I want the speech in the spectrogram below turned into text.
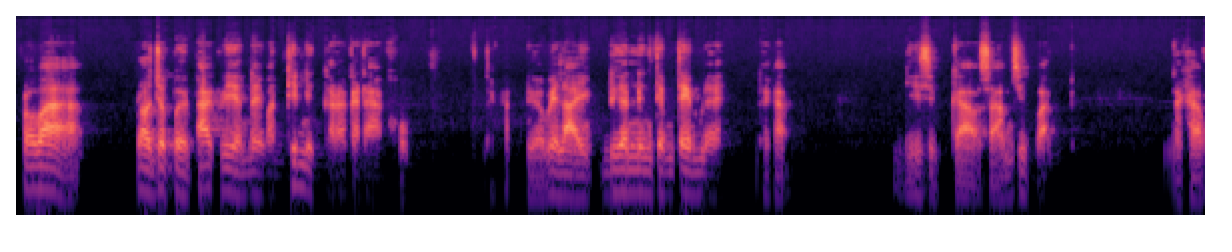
เพราะว่าเราจะเปิดภาคเรียนในวันที่ 1 กรกฎาคมนะครับเหลือเวลาอีกเดือนหนึ่งเต็มๆเลยนะครับ 29 30 วันนะครับ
